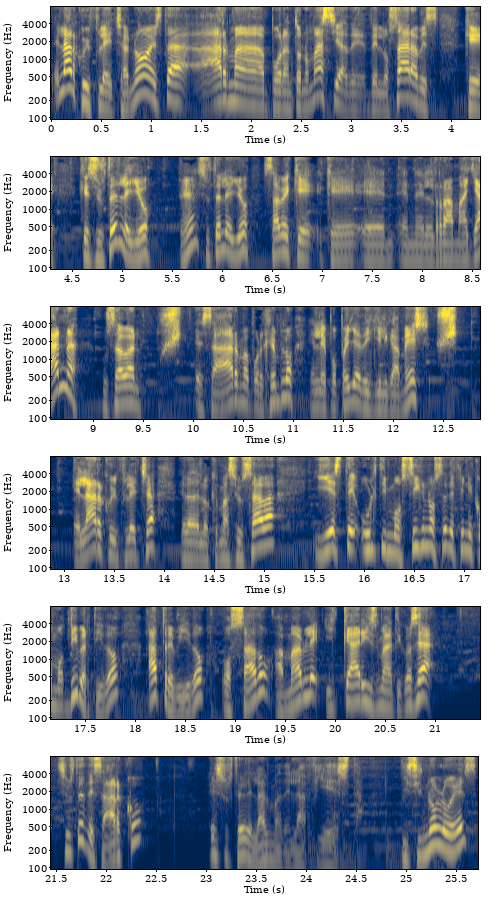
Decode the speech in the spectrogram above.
El arco y flecha, ¿no? Esta arma por antonomasia de, los árabes. Que, que si usted leyó, ¿eh? Si usted leyó, sabe que, que en, en el Ramayana usaban esa arma, por ejemplo, en la epopeya de Gilgamesh. El arco y flecha era de lo que más se usaba y este último signo se define como divertido, atrevido, osado, amable y carismático. O sea, si usted es arco, es usted el alma de la fiesta. Y si no lo es,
